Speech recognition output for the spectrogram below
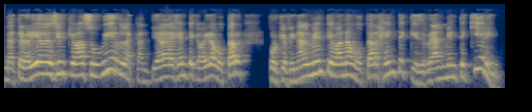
me atrevería a decir que va a subir la cantidad de gente que va a ir a votar porque finalmente van a votar gente que realmente quieren,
